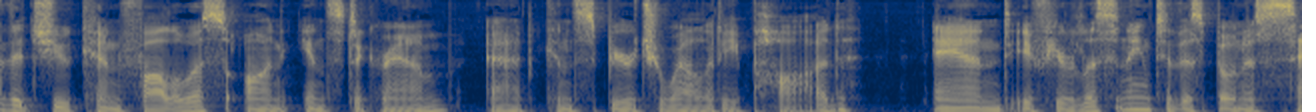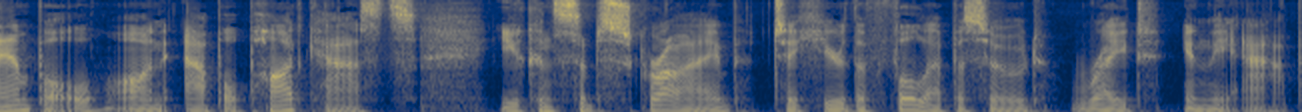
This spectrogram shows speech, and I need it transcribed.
that you can follow us on Instagram at Conspirituality Pod and if you're listening to this bonus sample on Apple Podcasts, you can subscribe to hear the full episode right in the app.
